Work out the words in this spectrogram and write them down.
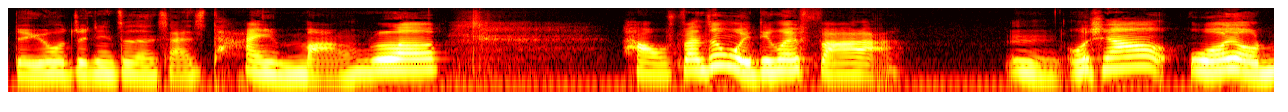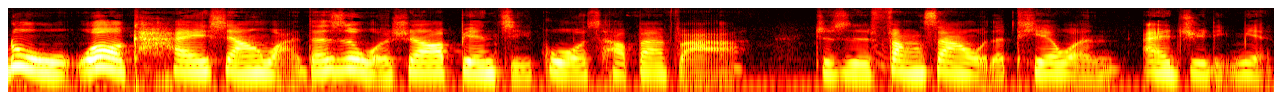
对，因为我最近真的实在是太忙了。好，反正我一定会发啦。嗯，我需要我有录，我有开箱完，但是我需要编辑过才有办法，就是放上我的贴文 IG 里面。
